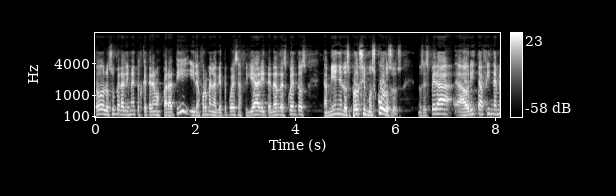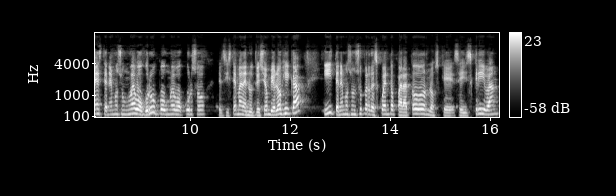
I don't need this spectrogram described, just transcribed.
todos los superalimentos que tenemos para ti y la forma en la que te puedes afiliar y tener descuentos también en los próximos cursos. Nos espera ahorita a fin de mes tenemos un nuevo grupo, un nuevo curso del sistema de nutrición biológica y tenemos un super descuento para todos los que se inscriban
